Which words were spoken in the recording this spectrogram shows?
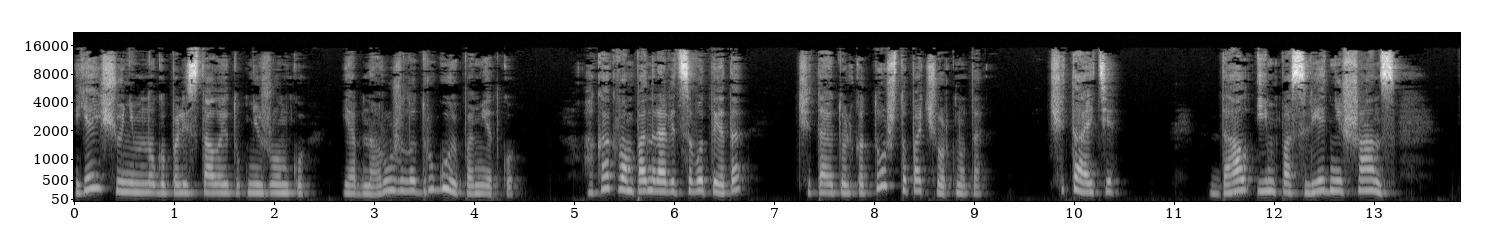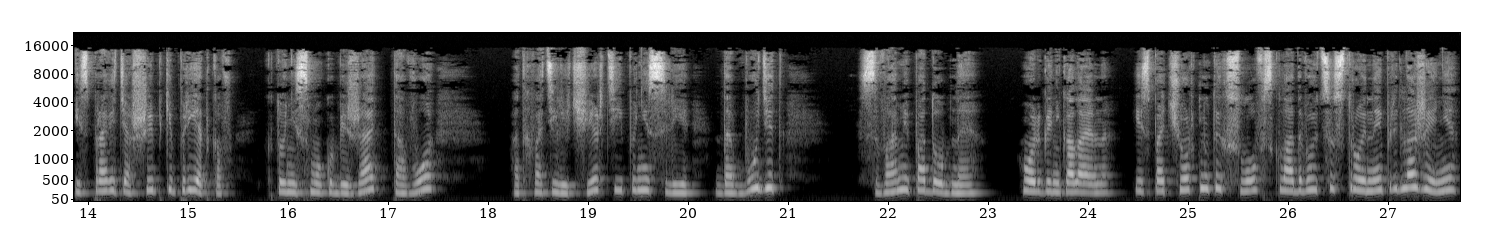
Я еще немного полистала эту книжонку и обнаружила другую пометку. «А как вам понравится вот это?» Читаю только то, что подчеркнуто. «Читайте». Дал им последний шанс исправить ошибки предков. Кто не смог убежать, того отхватили черти и понесли. Да будет с вами подобное. Ольга Николаевна, из подчеркнутых слов складываются стройные предложения.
